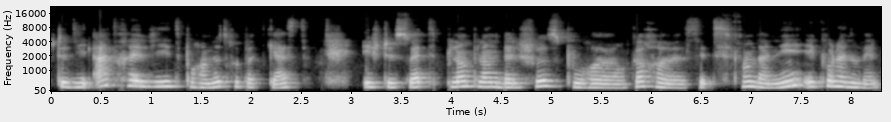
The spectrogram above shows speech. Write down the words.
Je te dis à très vite pour un autre podcast et je te souhaite plein plein de belles choses pour euh, encore cette fin d'année et pour la nouvelle.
